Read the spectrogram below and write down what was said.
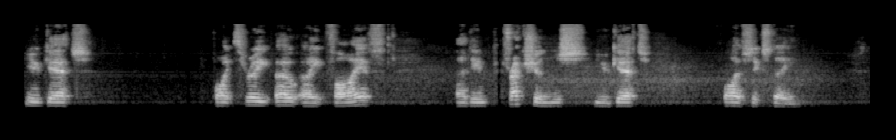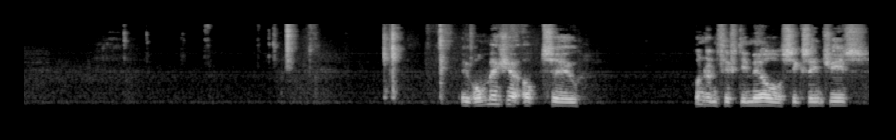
you get 0.3085 and in fractions you get 516. It will measure up to 150 mil or 6 inches,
